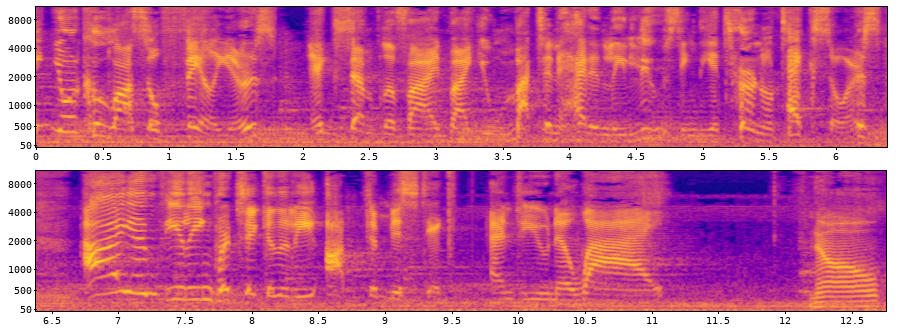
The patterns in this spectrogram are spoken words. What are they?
Despite your colossal failures, exemplified by you mutton-headedly losing the Eternal Tech Source, I am feeling particularly optimistic. And do you know why? No.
